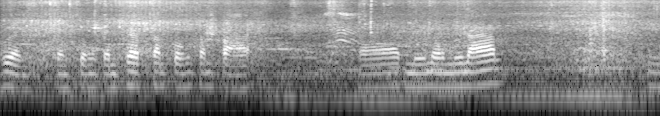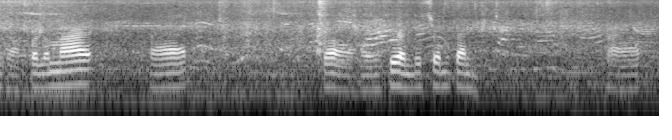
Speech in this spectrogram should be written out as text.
เพื่อนๆตำทรงตำแซ่บตำปงตำป่าครับมีนมมีน้ำมีผักผลไม้ครับก็ให้เพื่อนได้ชมกันครับ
